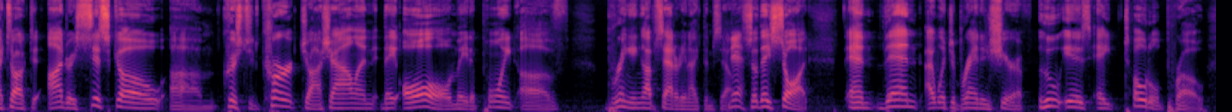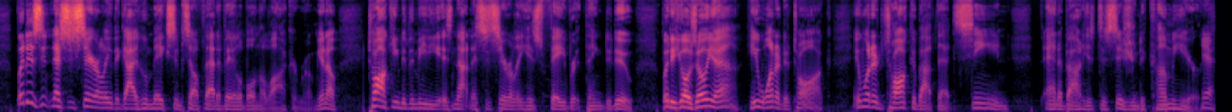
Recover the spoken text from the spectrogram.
I talked to Andre Cisco, um, Christian Kirk, Josh Allen. They all made a point of bringing up Saturday night themselves. Yeah. So they saw it. And then I went to Brandon Scherff, who is a total pro, but isn't necessarily the guy who makes himself that available in the locker room. You know, talking to the media is not necessarily his favorite thing to do. But he goes, Oh, yeah, he wanted to talk. He wanted to talk about that scene and about his decision to come here. Yeah.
